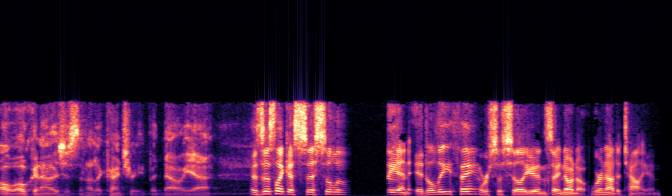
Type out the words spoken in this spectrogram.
oh, Okinawa is just another country, but no, yeah. Is this like a Sicily and Italy thing where Sicilians say, no, no, we're not Italian.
